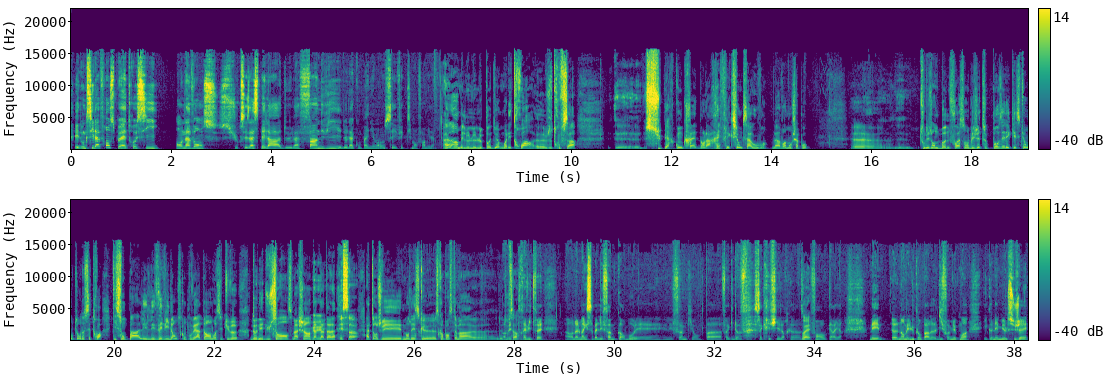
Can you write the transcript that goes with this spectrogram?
Et donc si la France peut être aussi en avance sur ces aspects-là de la fin de vie et de l'accompagnement, c'est effectivement formidable. Ah non, mais le, podium, moi les trois, euh, je trouve ça euh, super concret dans la réflexion que ça ouvre. Là, vraiment chapeau. Euh, tous les gens de bonne foi sont obligés de se poser des questions autour de ces trois, qui ne sont pas les, évidences qu'on pouvait attendre, si tu veux, donner du sens, machin, ta, ta, Et ça. Attends, je vais demander ce qu'en ce qu'en pense Thomas euh, de tout ça. Très vite fait. En Allemagne, ça s'appelle les femmes corbeaux, les, les femmes qui, ont pas, enfin, qui doivent sacrifier leurs enfants aux carrières. Mais euh, non, mais Luc en parle dix fois mieux que moi. Il connaît mieux le sujet.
